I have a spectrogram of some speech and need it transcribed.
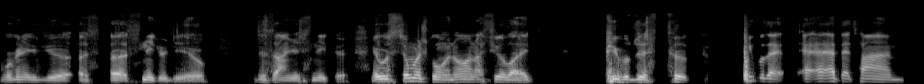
we're gonna give you a, a, a sneaker deal, design your sneaker. It was so much going on. I feel like people just took people that at that time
